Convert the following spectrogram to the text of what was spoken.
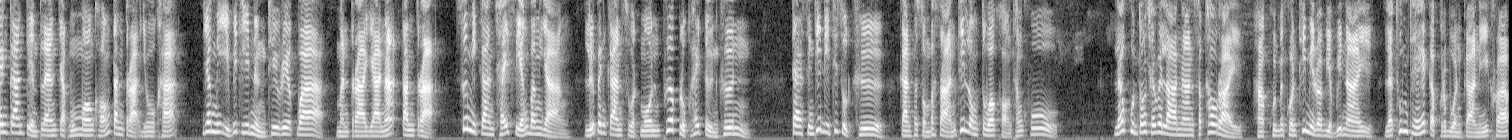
เป็นการเปลี่ยนแปลงจากมุมมองของตันตระโยคะ ยังมีอีกวิธีหนึ่งที่เรียกว่า มันตรายานะตันตระ ซึ่งมีการใช้เสียงบางอย่าง หรือเป็นการสวดมนต์เพื่อปลุกให้ตื่นขึ้น แต่สิ่งที่ดีที่สุดคือการผสมผสานที่ลงตัวของทั้งคู่ แล้วคุณต้องใช้เวลานานสักเท่าไหร่ หากคุณเป็นคนที่มีระเบียบวินัย และทุ่มเทให้กับกระบวนการนี้ครับ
